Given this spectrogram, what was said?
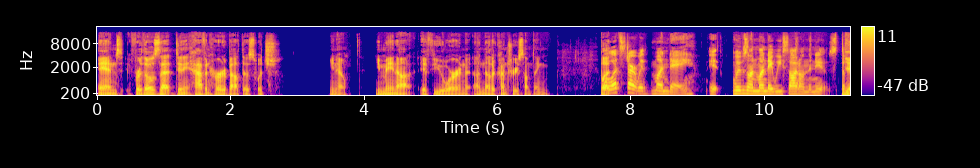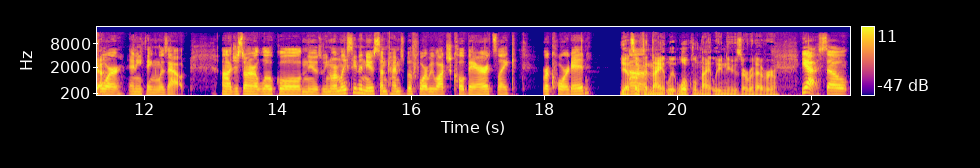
And for those that didn't haven't heard about this, which you know you may not if you were in another country or something, but well, let's start with Monday. It, it was on Monday. We saw it on the news Yeah. before anything was out. Uh, just on our local news. We normally see the news sometimes before we watch Colbert. It's like recorded. yeah, it's like the um, nightly local nightly news or whatever. Yeah. So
